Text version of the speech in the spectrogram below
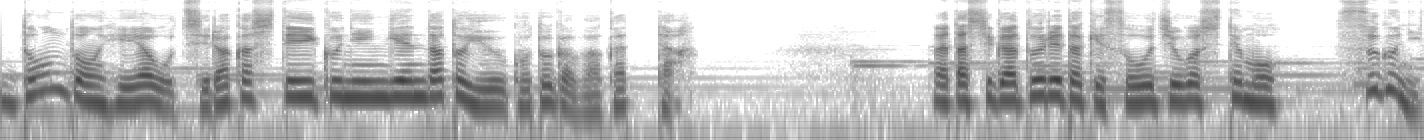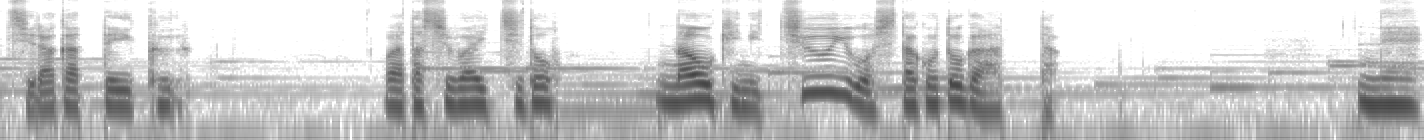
どんどん部屋を散らかしていく人間だということが分かった。私がどれだけ掃除をしてもすぐに散らかっていく。私は一度直樹に注意をしたことがあった。ね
